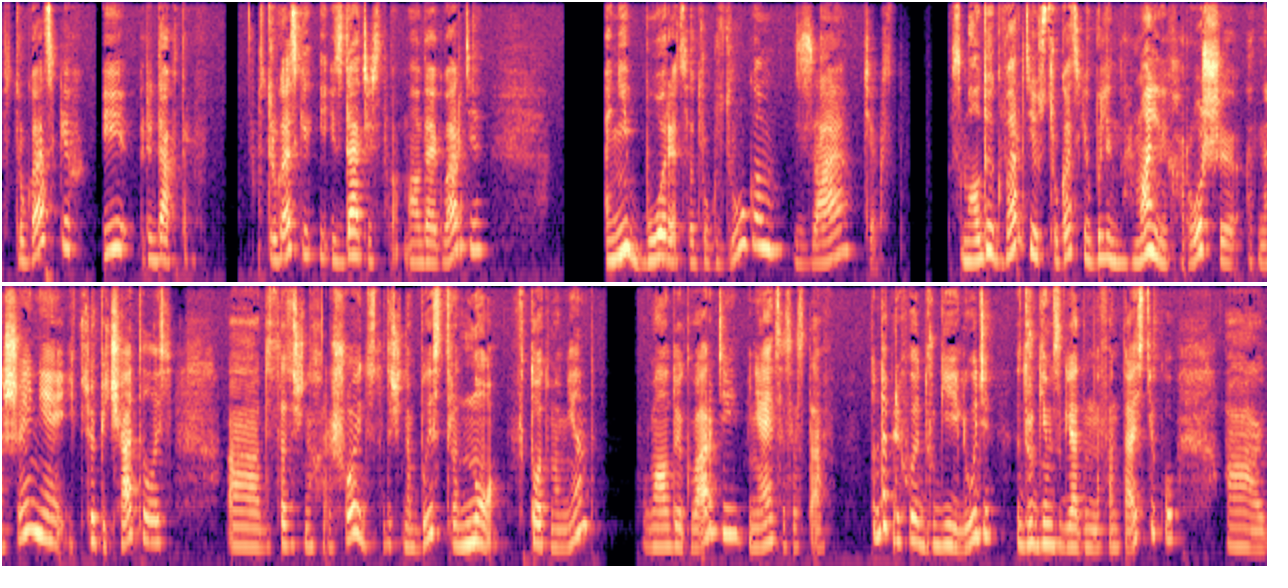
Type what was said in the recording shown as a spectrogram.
Стругацких и редакторов. Стругацких и издательства «Молодая гвардия» они борются друг с другом за текст. С «Молодой гвардией» у Стругацких были нормальные, хорошие отношения, и все печаталось э, достаточно хорошо и достаточно быстро, но в тот момент в «Молодой гвардии» меняется состав. Туда приходят другие люди с другим взглядом на фантастику, а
